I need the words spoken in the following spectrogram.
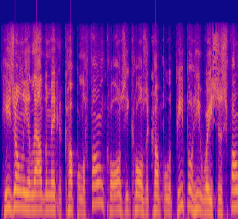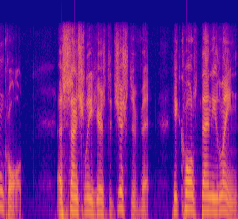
He's only allowed to make a couple of phone calls. He calls a couple of people, he wastes his phone call. Essentially, here's the gist of it. He calls Denny Laine,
